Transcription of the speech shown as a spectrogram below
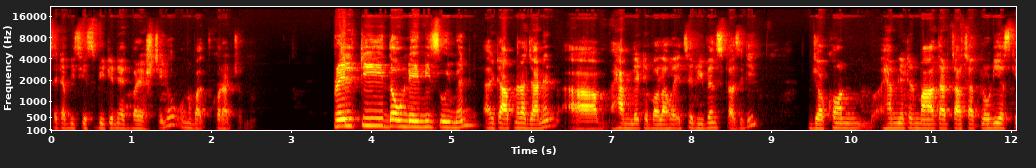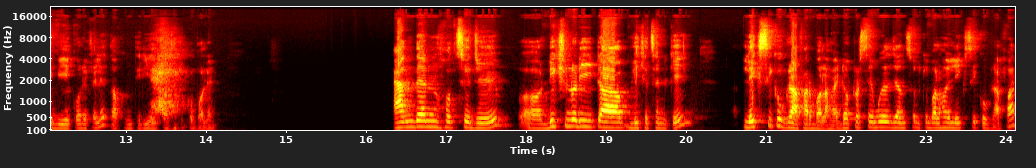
সেটা বিসিএস ব্রিটেনে একবার এসেছিল অনুবাদ করার জন্য। Frailty the name is women এটা আপনারা জানেন হ্যামলেটে বলা হয়েছে রিভেন্স ট্রাজেডি যখন হ্যামলেটের মা তার চাচা ক্লোডিয়াসকে বিয়ে করে ফেলে, তখন তিনি এই কথাটুকু বলেন। অ্যান্ড দেন হচ্ছে যে ডিকশনারিটা লিখেছেন কে? লেক্সিকোগ্রাফার বলা হয়। ডক্টর স্যামুয়েল জনসনকে বলা হয় lexicographer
